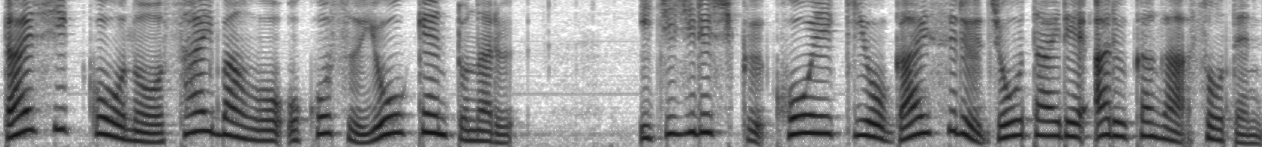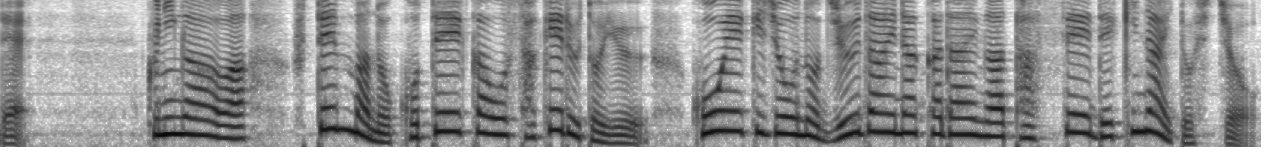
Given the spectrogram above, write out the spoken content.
大執行の裁判を起こす要件となる著しく公益を害する状態であるかが争点で国側は普天間の固定化を避けるという公益上の重大な課題が達成できないと主張。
